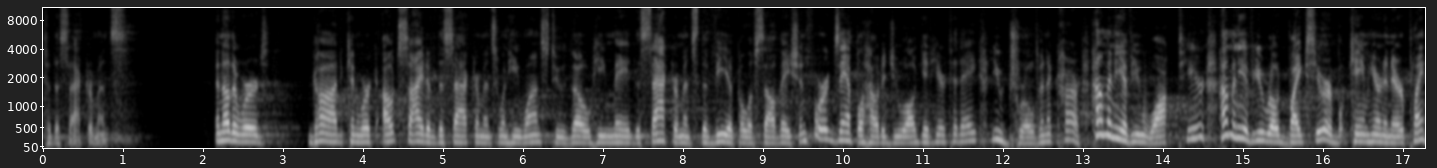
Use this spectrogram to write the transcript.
to the sacraments. In other words, God can work outside of the sacraments when He wants to, though He made the sacraments the vehicle of salvation. For example, how did you all get here today? You drove in a car. How many of you walked here? How many of you rode bikes here or came here in an airplane?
